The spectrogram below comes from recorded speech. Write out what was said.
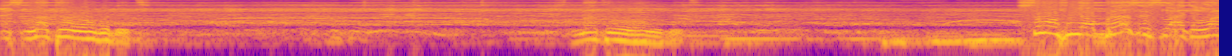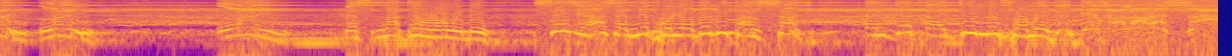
There's nothing wrong with it. There's nothing wrong with it. Some of your breast is like lime, lime, lime. There's nothing wrong with it. Since it has a nipple, your baby can suck and get ideal milk from it. Give the Lord a shot.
